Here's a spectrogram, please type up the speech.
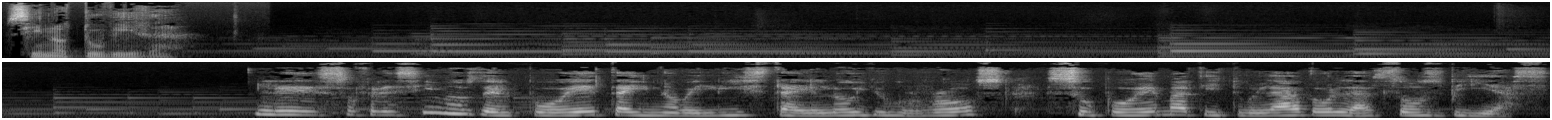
sino tu vida. Les ofrecimos del poeta y novelista Eloy Ross su poema titulado Las dos vías,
